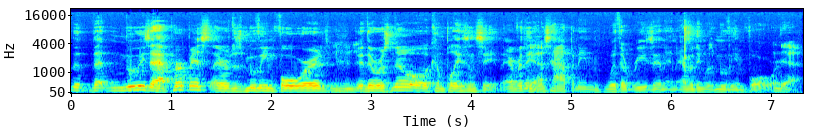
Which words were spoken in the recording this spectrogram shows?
that, that movies that have purpose. They were just moving forward. There was no complacency. Everything Mm-hmm. Yeah. was happening with a reason, and everything was moving forward. Yeah.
